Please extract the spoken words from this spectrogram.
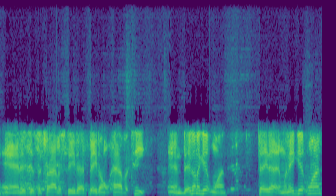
And it's just a travesty that they don't have a team. And they're going to get one. You that. And when they get one,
